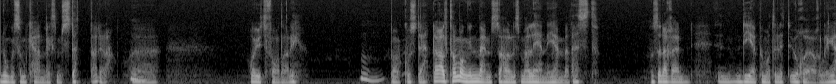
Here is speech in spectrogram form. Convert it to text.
noen som kan liksom støtte dem, da. Mm. og utfordre dem Mm. på hvordan det er. Det er altfor mange menn som har liksom alene hjemmefest. Altså der er, de er på en måte litt urørlige.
